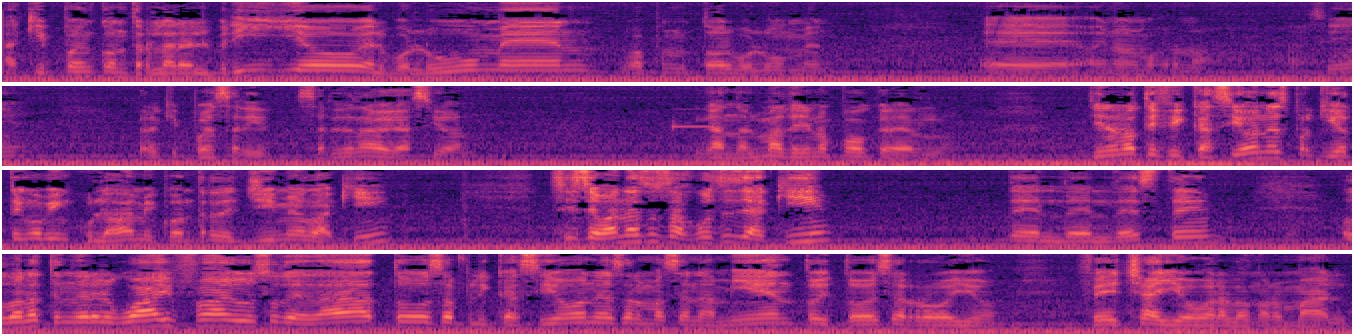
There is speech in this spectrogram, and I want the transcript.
Aquí pueden controlar el brillo, el volumen. Voy a poner todo el volumen. Eh, ay, no, a lo mejor no. Así. Pero aquí pueden salir. Salir de navegación. Ganó el Madrid, no puedo creerlo. Tiene notificaciones porque yo tengo vinculado a mi cuenta de Gmail aquí. Si se van a esos ajustes de aquí, del, del de este, pues van a tener el wifi, uso de datos, aplicaciones, almacenamiento y todo ese rollo. Fecha y hora, lo normal.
